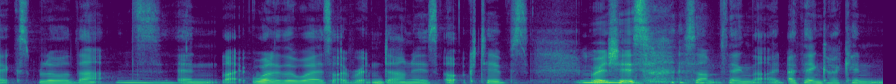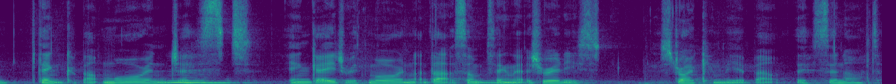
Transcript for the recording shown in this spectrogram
explore that mm. and like one of the words I've written down is octaves, mm. which is something that I, I, think I can think about more and mm. just engage with more, and that's something that's really striking me about this sonata.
